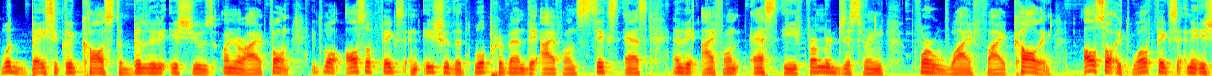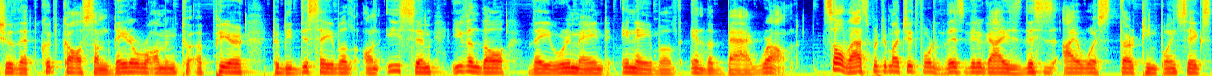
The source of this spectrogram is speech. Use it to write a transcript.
would basically cause stability issues on your iPhone. It will also fix an issue that will prevent the iPhone 6s and the iPhone SE from registering for Wi-Fi calling. Also, it will fix an issue that could cause some data roaming to appear to be disabled on eSIM even though they remained enabled in the background. So that's pretty much it for this video guys. This is iOS 13.6,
